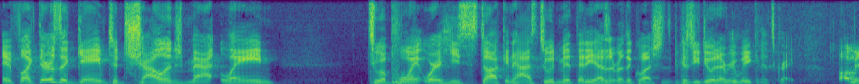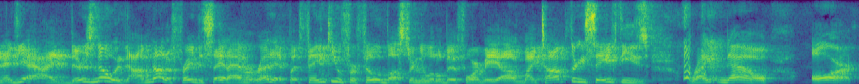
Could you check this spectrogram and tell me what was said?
If like there's a game to challenge Matt Lane to a point where he's stuck and has to admit that he hasn't read the questions because you do it every week and it's great. I mean, yeah, I, there's no, I'm not afraid to say it. I haven't read it, but thank you for filibustering a little bit for me. Uh, my top three safeties right now are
